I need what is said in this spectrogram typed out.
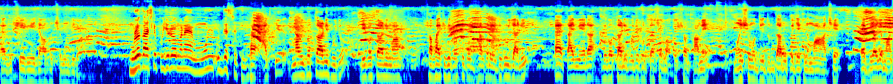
হ্যাঁ, গুছিয়ে নিয়ে যাওয়া হচ্ছে মন্দিরে। মূলত আজকে পুজোর মানে মূল উদ্দেশ্য কি? হ্যাঁ আজকে মা বিপত্তারানী পুজো। বিপত্তারানী মা সবাইকে বিপদ থেকে উদ্ধার করে এটুকুই জানি। হ্যাঁ তাই মেয়েরা দেবতারি পুজো করতে আসে বক্রেশ্বর ধামে মহিষমুদ্রী দুর্গা রূপে যেখানে মা আছে বিরাজমান,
